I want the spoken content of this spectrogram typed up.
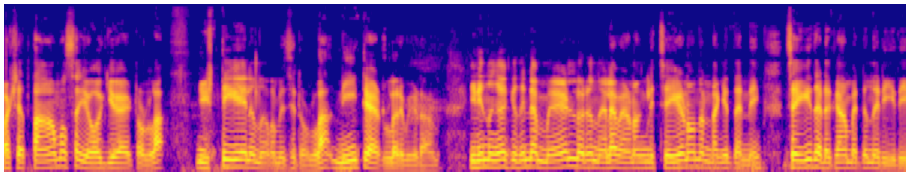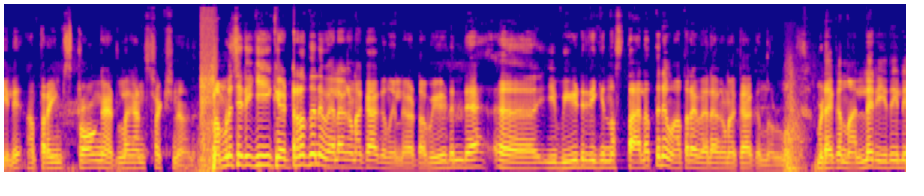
പക്ഷേ താമസയോഗ്യമായിട്ടുള്ള ഇഷ്ടികയിൽ നിർമ്മിച്ചിട്ടുള്ള നീറ്റായിട്ടുള്ളൊരു വീടാണ്. ഇനി നിങ്ങൾക്ക് ഇതിന്റെ മേളിലൊരു നില വേണമെങ്കിൽ ചെയ്യണമെന്നുണ്ടെങ്കിൽ തന്നെയും ചെയ്തെടുക്കാൻ പറ്റുന്ന രീതിയിൽ അത്രയും സ്ട്രോങ് ആയിട്ടുള്ള കൺസ്ട്രക്ഷനാണ് നമ്മൾ ശരിക്കും ഈ കെട്ടിടത്തിന് വില കണക്കാക്കുന്നില്ല കേട്ടോ. വീടിന്റെ ഈ വീടിരിക്കുന്ന സ്ഥലത്തിന് മാത്രമേ വില കണക്കാക്കുന്നുള്ളൂ. ഇവിടെയൊക്കെ നല്ല രീതിയിൽ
